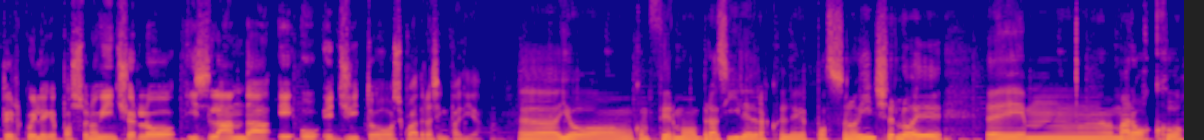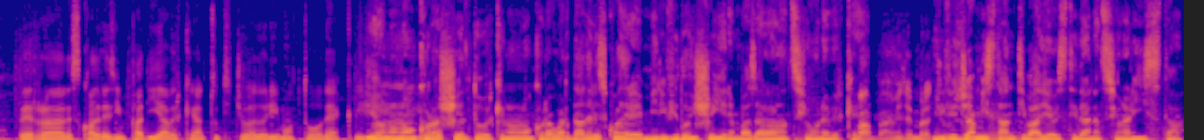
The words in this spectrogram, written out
per quelle che possono vincerlo, Islanda e o Egitto squadra simpatia. Eh, io confermo Brasile tra quelle che possono vincerlo e, e, mm, Marocco per le squadre simpatia perché ha tutti i giocatori molto tecnici. Io non ho ancora scelto perché non ho ancora guardato le squadre e mi rifiuto di scegliere in base alla nazione perché Vabbè, mi sembra mi giusto. già mi sta antipatico quest'idea nazionalista.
